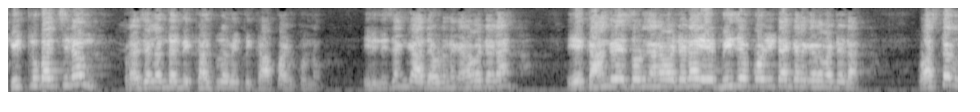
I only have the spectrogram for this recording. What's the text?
కిట్లు పంచినాం ప్రజలందరినీ కడుపులో పెట్టి కాపాడుకున్నాం. ఇది నిజంగా అది ఎవడన్నా కనబడ్డా? ఏ కాంగ్రెస్ వాడు కనబడ్డా? ఏ బీజేపీ వాడు ఈ కనబడ్డా? వస్తారు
